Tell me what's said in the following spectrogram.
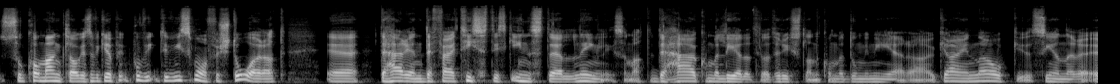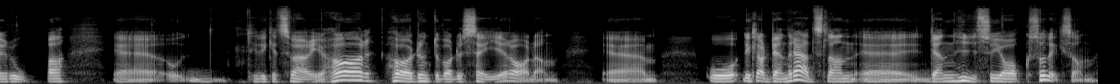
så kom anklagelsen, vilket jag på, till viss mån förstår att eh, det här är en defaitistisk inställning. Liksom, att det här kommer leda till att Ryssland kommer dominera Ukraina och senare Europa. Eh, till vilket Sverige hör. Hör du inte vad du säger Adam? Eh, och det är klart den rädslan, eh, den hyser jag också liksom.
